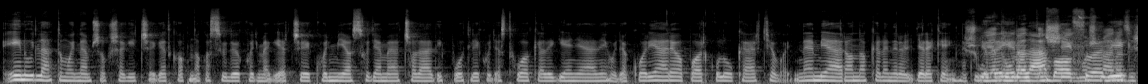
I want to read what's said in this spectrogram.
én úgy látom, hogy nem sok segítséget kapnak a szülők, hogy megértsék, hogy mi az, hogy emel családi pótlék, hogy ezt hol kell igényelni, hogy akkor jár-e a parkolókártya, vagy nem jár, annak ellenére, hogy a gyerekeinknek ugye a lába a földig.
